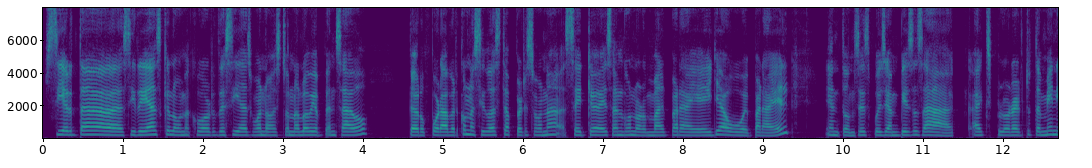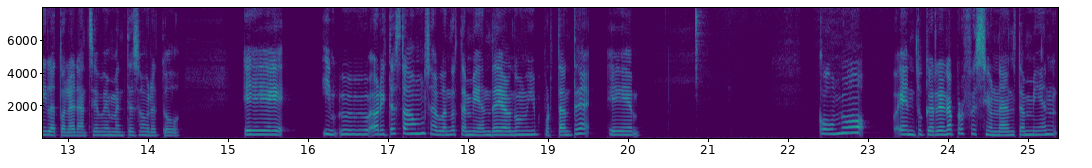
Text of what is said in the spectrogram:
ciertas ideas que a lo mejor decías, bueno, esto no lo había pensado, pero por haber conocido a esta persona, sé que es algo normal para ella o para él. Entonces, pues ya empiezas a, explorar tú también y la tolerancia, obviamente, sobre todo. Eh, y mm, ahorita estábamos hablando también de algo muy importante. Eh, ¿Cómo en tu carrera profesional también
